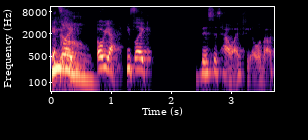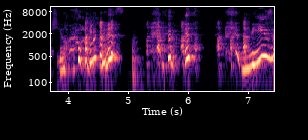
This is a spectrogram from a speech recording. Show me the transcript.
It's no. like, oh yeah. He's like, this is how I feel about you. like this, this, these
